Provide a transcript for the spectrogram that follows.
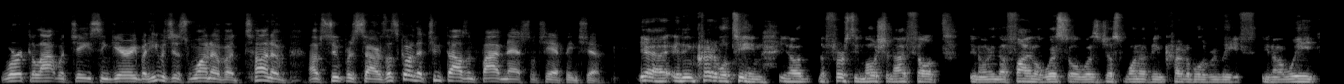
work a lot with Jason Gary, but he was just one of a ton of, of superstars. Let's go to the 2005 national championship. Yeah, an incredible team. You know, the first emotion I felt, you know, in the final whistle was just one of incredible relief. You know, we,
